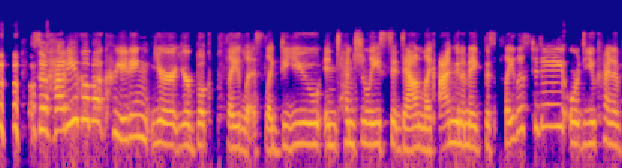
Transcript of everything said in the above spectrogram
so how do you go about creating your your book playlist? Like do you intentionally sit down like I'm gonna make this playlist today, or do you kind of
